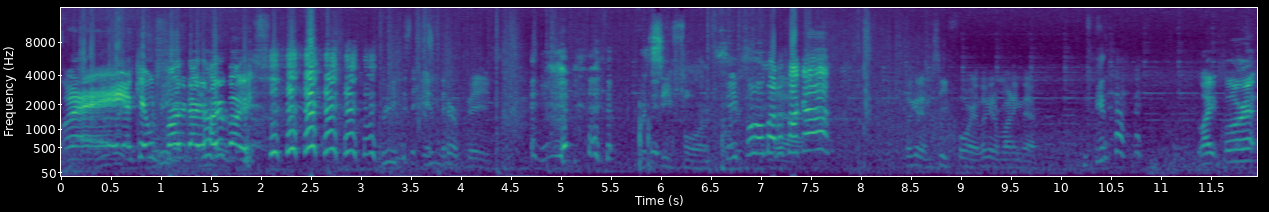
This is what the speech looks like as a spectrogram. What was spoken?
Hey, I killed Frodo Hobo. Breen is in their base. With C4. C4, motherfucker. Look at him, C4. Look at him running there. Wait for it.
